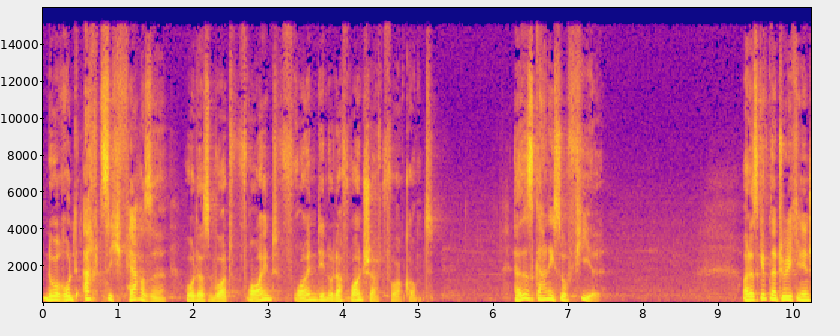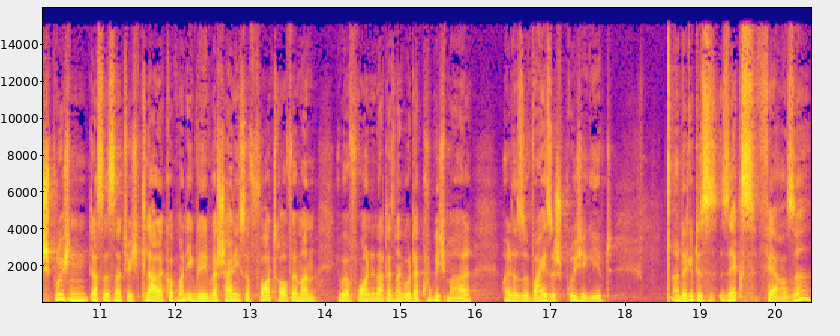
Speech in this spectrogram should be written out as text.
nur rund 80 Verse, wo das Wort Freund, Freundin oder Freundschaft vorkommt. Das ist gar nicht so viel. Und es gibt natürlich in den Sprüchen, das ist natürlich klar, da kommt man irgendwie wahrscheinlich sofort drauf, wenn man über Freunde nachdenkt, man, oh, da gucke ich mal, weil da so weise Sprüche gibt. Und da gibt es sechs Verse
